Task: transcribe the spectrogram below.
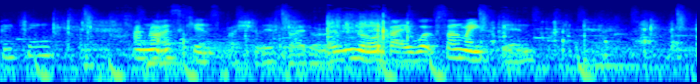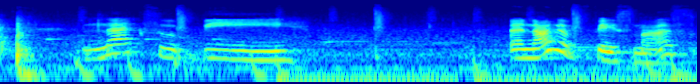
I think. I'm not a skin specialist so I don't really know but it works on my skin. Next would be another face mask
